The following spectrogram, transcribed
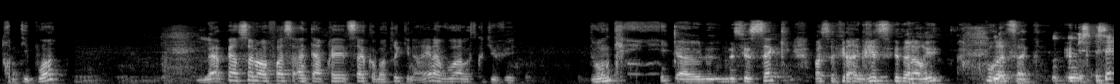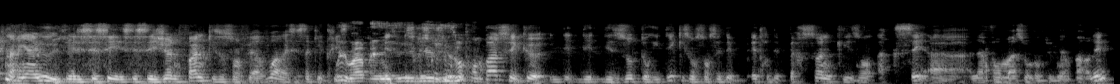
trois petits points, la personne en face interprète ça comme un truc qui n'a rien à voir avec ce que tu fais. Donc, le monsieur Sec va se faire agresser dans la rue pour un sac. Sec n'a rien eu. C'est ces jeunes fans qui se sont fait avoir et c'est ça qui est triste. mais, ce que je ne comprends pas, c'est que des, autorités qui sont censées être des personnes qui ont accès à l'information dont tu viens de parler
